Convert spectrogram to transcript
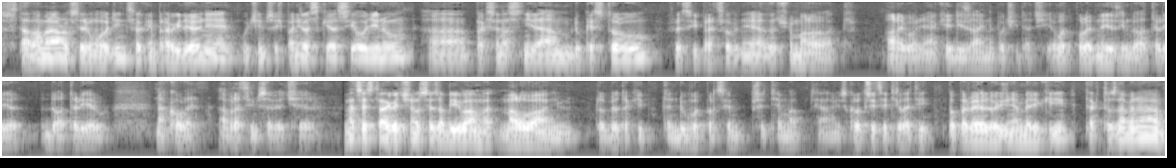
stávám ráno v 7 hodin, celkem pravidelně, učím se španělské asi hodinu a pak se nasnídám, jdu ke stolu ve své pracovně a začnu malovat. anebo nějaký design na počítači. A odpoledne jezdím do, ateliéru, do ateliéru na kole a vracím se večer. Na cestách většinou se zabývám malováním. To byl taky ten důvod, proč jsem před těma, já nevím, skoro 30 lety poprvé jel do Jižní Ameriky. Tak to znamená,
